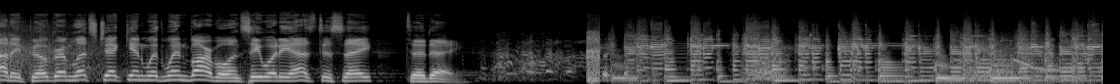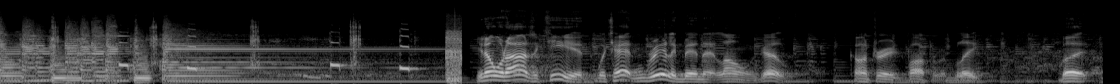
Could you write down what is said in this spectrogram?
Howdy, Pilgrim. Let's check in with Wynn Varble and see what he has to say today. You know, when I was a kid, which hadn't really been that long ago, contrary to popular belief, but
